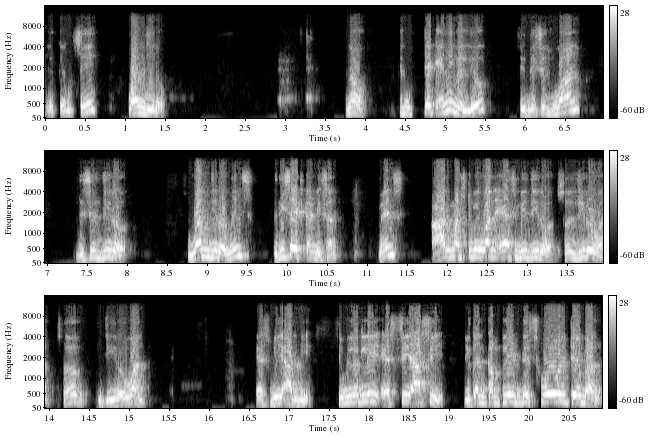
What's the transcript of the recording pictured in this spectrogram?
You can see 1, 0. Now, can take any value. See, this is 1, this is 0. 1, 0 means reset condition. Means R must be 1, S be 0. So 0, 1. So 0, 1. SB, RB. Similarly, SCRC. You can complete this whole table.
